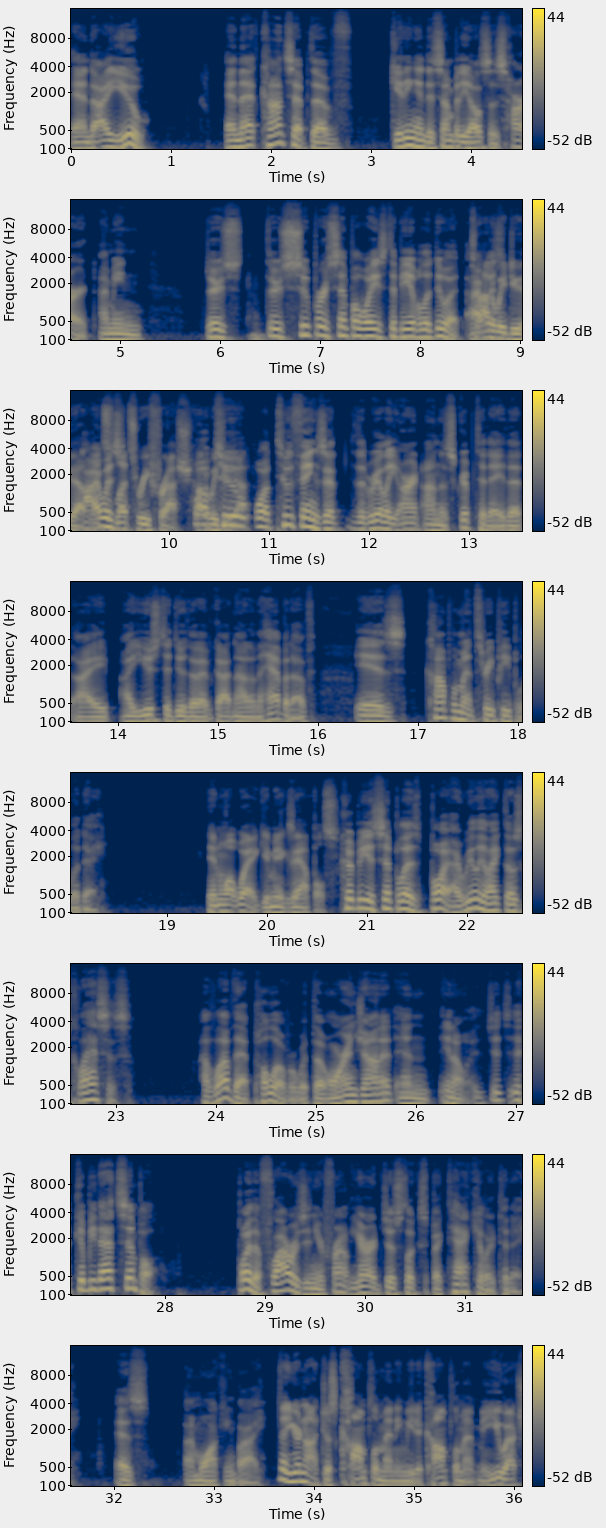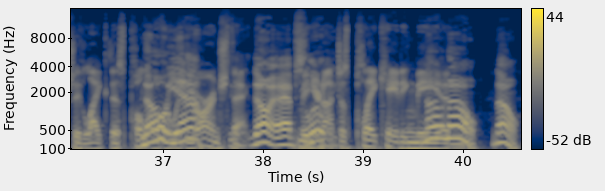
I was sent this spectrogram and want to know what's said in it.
and I you. And that concept of getting into somebody else's heart, I mean, there's there's super simple ways to be able to do it. So how do we do that? I Let's, was let's refresh. How well, do we two, do that? Well, two things that, that really aren't on the script today that I, I used to do that I've gotten out of the habit of is compliment three people a day. In what way? Give me examples. Could be as simple as, boy, I really like those glasses. I love that pullover with the orange on it. And, you know, it, just, it could be that simple. Boy, the flowers in your front yard just look spectacular today as I'm walking by. No, you're not just complimenting me to compliment me. You actually like this pullover No, with the orange thing. No, absolutely. I mean, you're not just placating me. No, no, no.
